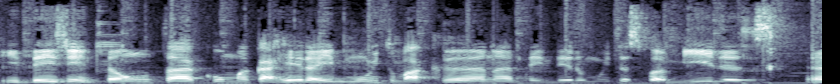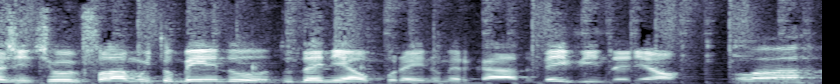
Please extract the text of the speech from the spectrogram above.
e desde então está com uma carreira aí muito bacana, atendendo muitas famílias. A gente ouve falar muito bem do, do Daniel por aí no mercado. Bem-vindo, Daniel. Olá,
